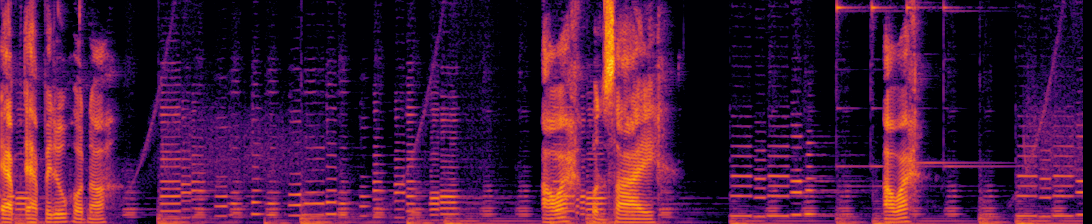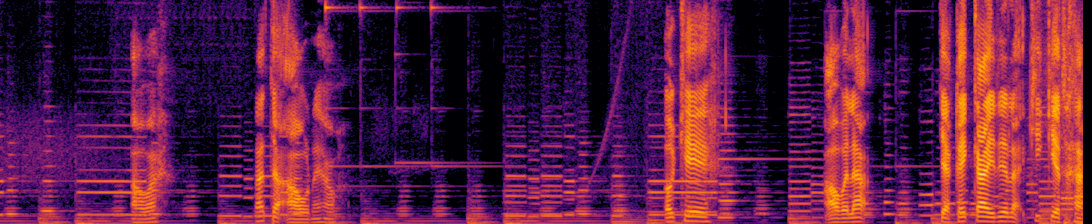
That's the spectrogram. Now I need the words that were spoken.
แอบแอบไปดูผลเนาะ เอาวะผลทราย เอาวะ เอาวะ น่าจะเอานะครับ โอเค เอาไปละแจกใกล้ๆนี่แหละขี้เกียจหา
